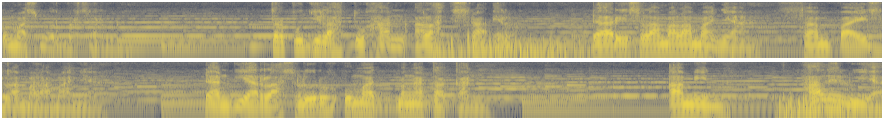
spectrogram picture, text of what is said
pemazmur berseru, Terpujilah Tuhan Allah Israel dari selama-lamanya sampai selama-lamanya. Dan biarlah seluruh umat mengatakan, Amin. Haleluya.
